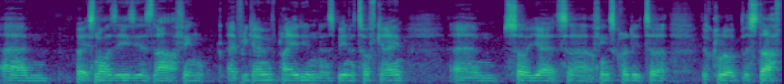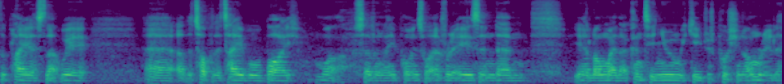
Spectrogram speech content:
um, but it's not as easy as that. I think every game we've played in has been a tough game. Um, so yeah, it's uh, I think it's credit to the club, the staff, the players that we're uh, at the top of the table by what seven, eight points, whatever it is, and um, yeah, long may that continue, and we keep just pushing on really.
